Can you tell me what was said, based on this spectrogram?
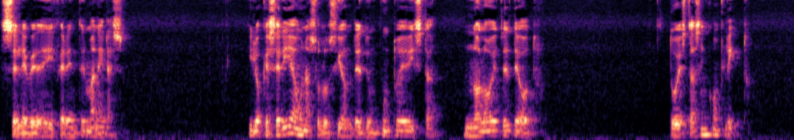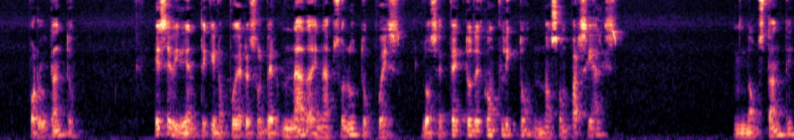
se le ve de diferentes maneras. Y lo que sería una solución desde un punto de vista, no lo es desde otro. Tú estás en conflicto. Por lo tanto, es evidente que no puedes resolver nada en absoluto, pues los efectos del conflicto no son parciales. No obstante,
